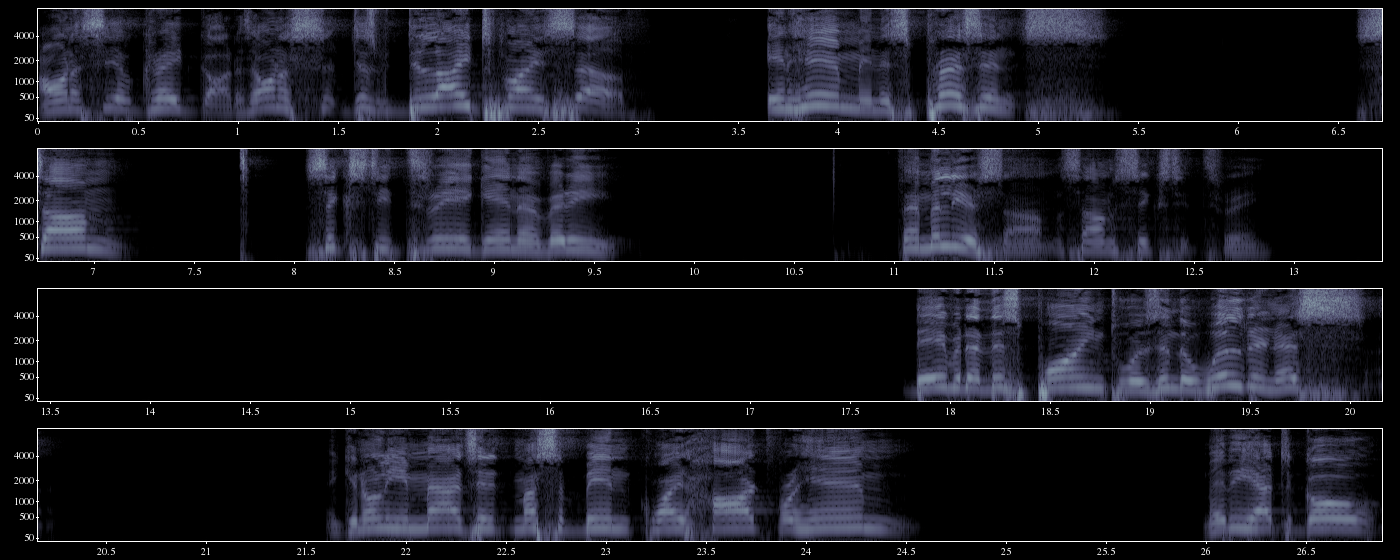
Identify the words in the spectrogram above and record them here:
I want to see how great God is. I want to just delight myself in Him, in His presence. Psalm 63, again, a very familiar psalm, Psalm 63. David at this point was in the wilderness I can only imagine it must have been quite hard for him. Maybe he had to go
